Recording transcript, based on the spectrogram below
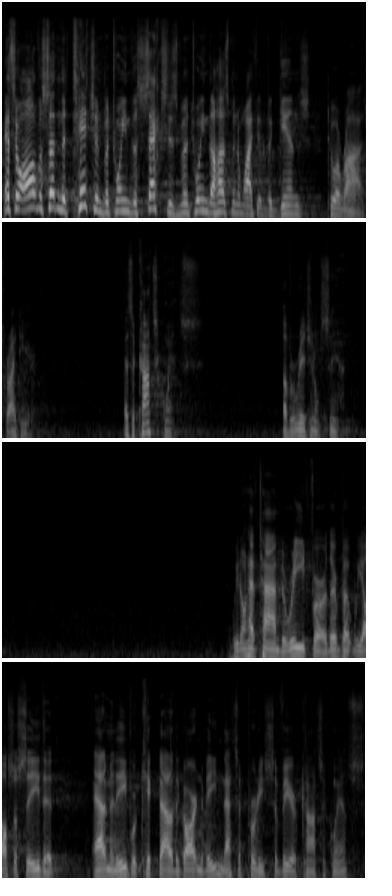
And so all of a sudden, the tension between the sexes, between the husband and wife, it begins to arise right here as a consequence of original sin. We don't have time to read further, but we also see that Adam and Eve were kicked out of the Garden of Eden. That's a pretty severe consequence.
